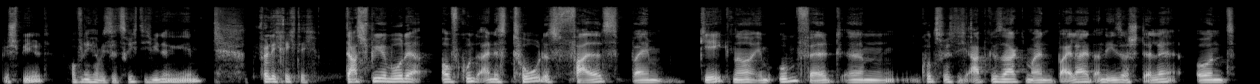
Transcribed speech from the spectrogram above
gespielt. Hoffentlich habe ich es jetzt richtig wiedergegeben. Völlig richtig. Das Spiel wurde aufgrund eines Todesfalls beim Gegner im Umfeld ähm, kurzfristig abgesagt. Mein Beileid an dieser Stelle und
